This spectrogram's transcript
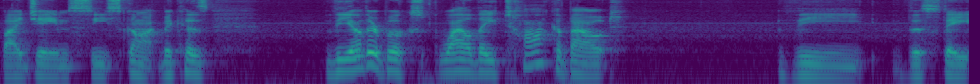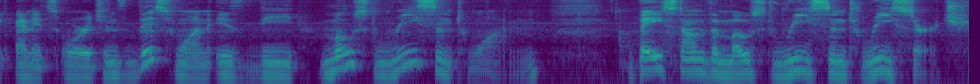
by James C. Scott, because the other books, while they talk about the the state and its origins, this one is the most recent one based on the most recent research.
